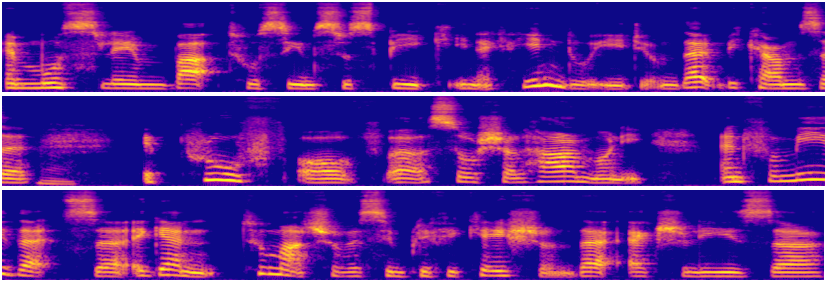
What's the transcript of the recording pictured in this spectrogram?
a Muslim, but who seems to speak in a Hindu idiom, that becomes a mm a proof of uh, social harmony. And for me, that's uh, again too much of a simplification. That actually is uh,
